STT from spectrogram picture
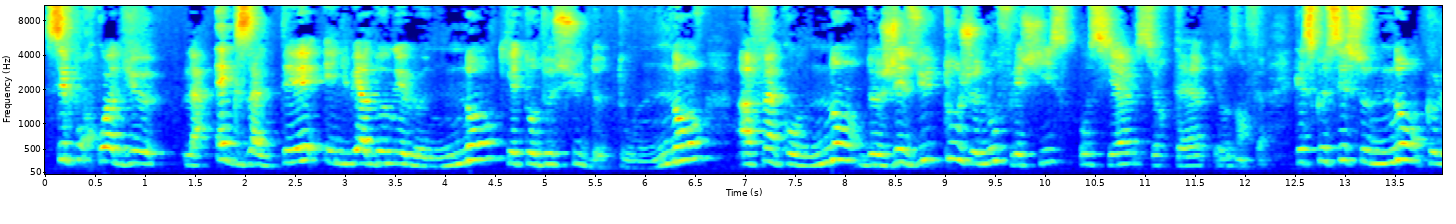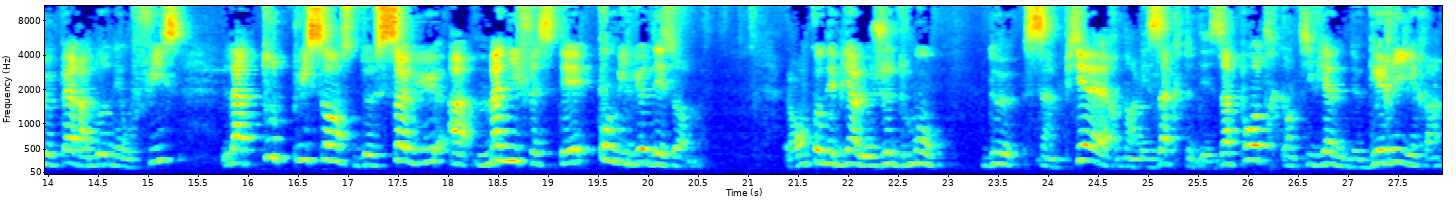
C'est pourquoi Dieu l'a exalté et lui a donné le nom qui est au-dessus de tout nom, afin qu'au nom de Jésus, tout genou fléchisse au ciel, sur terre et aux enfers. Qu'est-ce que c'est ce nom que le Père a donné au Fils? La toute-puissance de salut a manifesté au milieu des hommes. Alors on connaît bien le jeu de mots de Saint Pierre dans les actes des apôtres quand ils viennent de guérir hein,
